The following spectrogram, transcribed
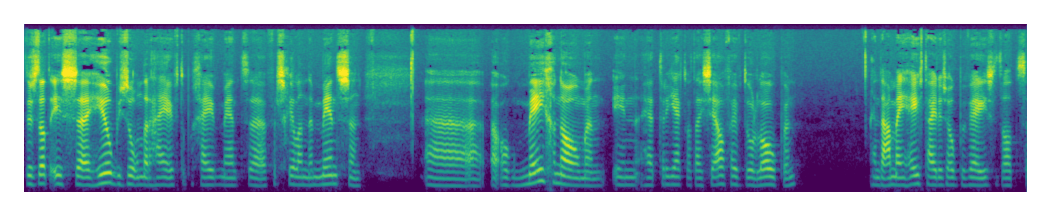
Dus dat is uh, heel bijzonder. Hij heeft op een gegeven moment verschillende mensen ook meegenomen in het traject wat hij zelf heeft doorlopen. En daarmee heeft hij dus ook bewezen dat,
